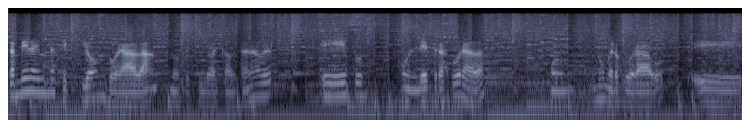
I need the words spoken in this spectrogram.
También hay una sección dorada, no sé si lo alcanzan a ver, estos con letras doradas, con números dorados, eh,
